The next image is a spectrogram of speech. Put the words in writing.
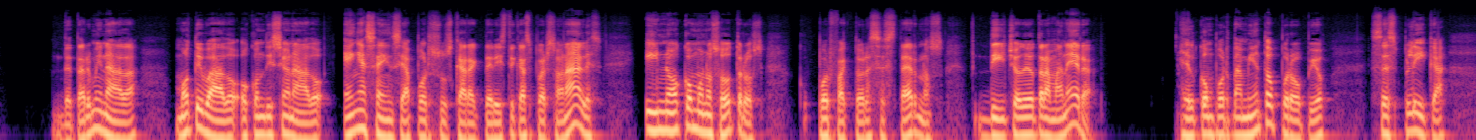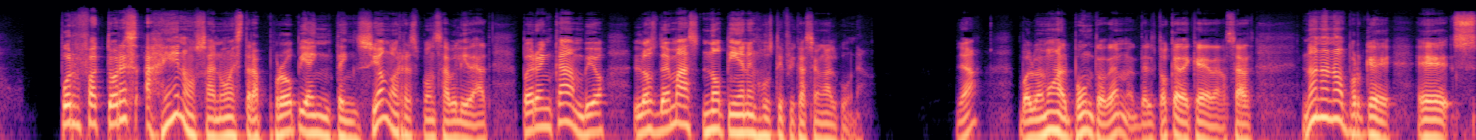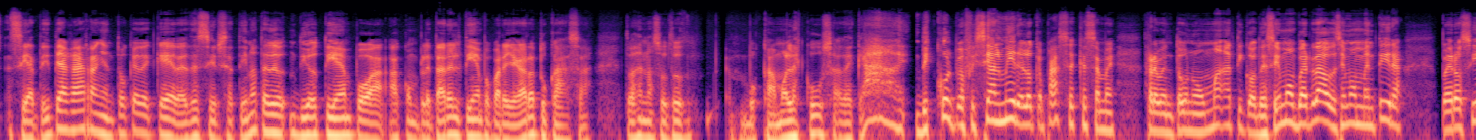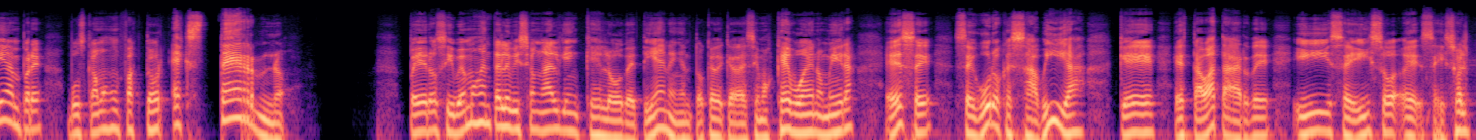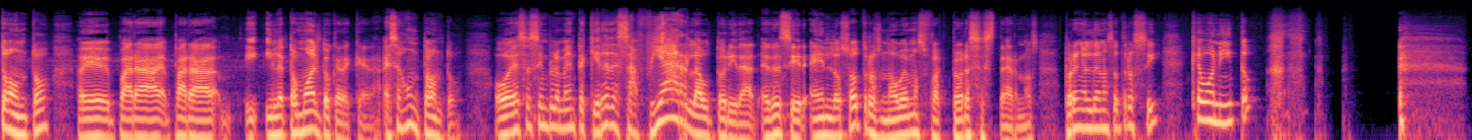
determinada, motivado o condicionado en esencia por sus características personales y no como nosotros, por factores externos. Dicho de otra manera, el comportamiento propio se explica por factores ajenos a nuestra propia intención o responsabilidad, pero en cambio los demás no tienen justificación alguna. ¿Ya? Volvemos al punto de- del toque de queda. O sea, no, no, no, porque eh, si a ti te agarran en toque de queda, es decir, si a ti no te dio, tiempo a, a completar el tiempo para llegar a tu casa, entonces nosotros buscamos la excusa de que, ay, disculpe oficial, mire, lo que pasa es que se me reventó un neumático. Decimos verdad o decimos mentira, pero siempre buscamos un factor externo. Pero si vemos en televisión a alguien que lo detienen en toque de queda, decimos, qué bueno, mira, ese seguro que sabía que estaba tarde y se hizo, eh, se hizo el tonto eh, para, para y, y le tomó el toque de queda. Ese es un tonto. O ese simplemente quiere desafiar la autoridad. Es decir, en los otros no vemos factores externos, pero en el de nosotros sí. Qué bonito.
